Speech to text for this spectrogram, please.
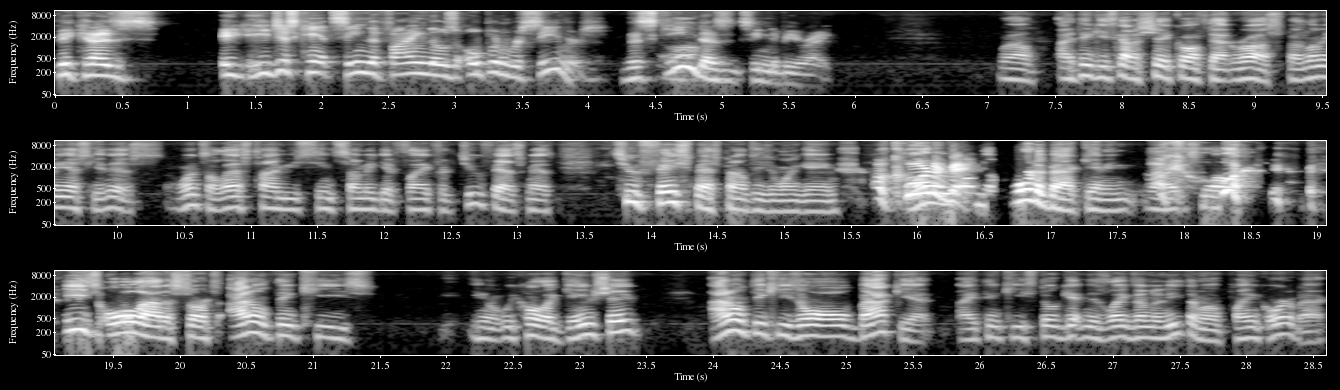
because it, he just can't seem to find those open receivers. The scheme doesn't seem to be right. Well, I think he's got to shake off that rust. But let me ask you this: When's the last time you've seen somebody get flagged for two fast masks? Two face mask penalties in one game. A quarterback. The quarterback getting right. So he's all out of sorts. I don't think he's, you know, we call it game shape. I don't think he's all back yet. I think he's still getting his legs underneath him on playing quarterback.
